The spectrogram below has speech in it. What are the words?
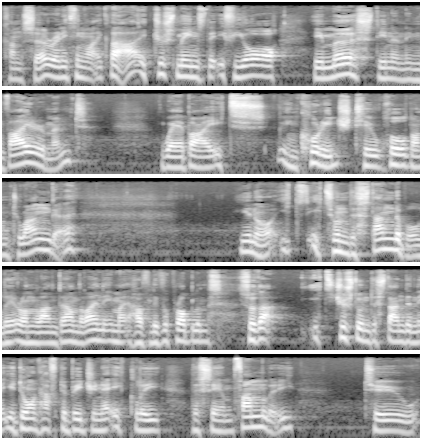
cancer or anything like that. It just means that if you're immersed in an environment whereby it's encouraged to hold on to anger, you know, it's it's understandable later on the line down the line that you might have liver problems. So that it's just understanding that you don't have to be genetically the same family to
